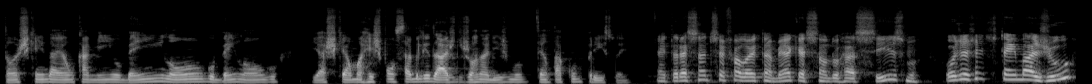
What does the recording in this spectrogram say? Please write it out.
Então acho que ainda é um caminho bem longo, bem longo, e acho que é uma responsabilidade do jornalismo tentar cumprir isso aí. É interessante você falou aí também a questão do racismo. Hoje a gente tem Maju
